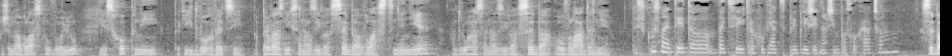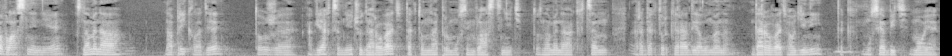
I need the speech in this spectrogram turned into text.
že má vlastnú voľu, je schopný takých dvoch vecí. A prvá z nich sa nazýva seba vlastnenie a druhá sa nazýva seba ovládanie. Skúsme tieto veci trochu viac približiť našim poslucháčom. Seba vlastnenie znamená na príklade to, že ak ja chcem niečo darovať, tak to najprv musím vlastniť. To znamená, ak chcem redaktorke Radia Lumen darovať hodiny, tak musia byť moje.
